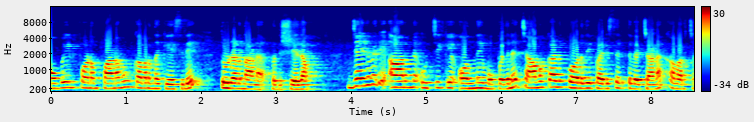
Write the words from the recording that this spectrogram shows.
മൊബൈൽ ഫോണും പണവും കവർന്ന കേസിലെ തുടർന്നാണ് പ്രതിഷേധം. ജനുവരി ആറിന് ഉച്ചയ്ക്ക് ഒന്ന് മുപ്പതിന് ചാമക്കാട് കോടതി പരിസരത്ത് വെച്ചാണ് കവർച്ച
